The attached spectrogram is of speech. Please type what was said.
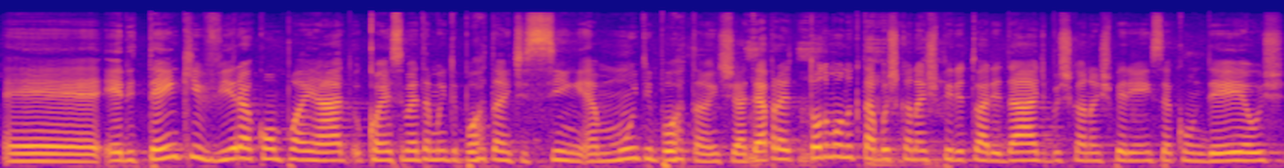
é, ele tem que vir acompanhado. O conhecimento é muito importante, sim, é muito importante. Até para todo mundo que está buscando a espiritualidade, buscando a experiência com Deus,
